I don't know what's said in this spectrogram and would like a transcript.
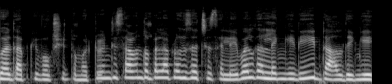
करते हैं आपकी वर्कशीट नंबर ट्वेंटी सेवन तो पहले आप लोग इसे अच्छे से लेबल कर लेंगे रीड डाल देंगे।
